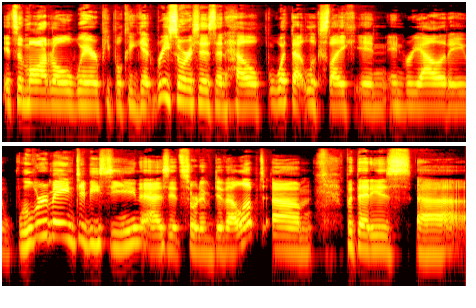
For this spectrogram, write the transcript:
it's a model where people can get resources and help. What that looks like in in reality will remain to be seen as it's sort of developed. Um, but that is uh,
